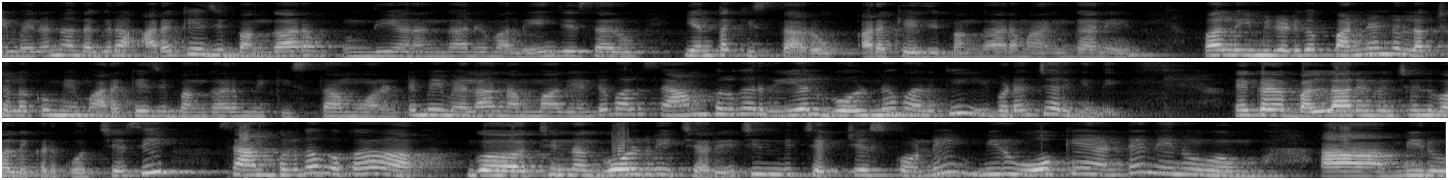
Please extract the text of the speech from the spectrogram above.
ఏమైనా? నా దగ్గర అర కేజీ బంగారం ఉంది అనగానే వాళ్ళు ఏం చేశారు? ఎంతకి ఇస్తారు అర కేజీ బంగారం బంగారం అనగానే వాళ్ళు ఇమీడియట్గా పన్నెండు లక్షలకు మేము అర కేజీ బంగారం మీకు ఇస్తాము అని అంటే మేము ఎలా నమ్మాలి అంటే వాళ్ళు శాంపుల్గా రియల్ గోల్డ్నే వాళ్ళకి ఇవ్వడం జరిగింది. ఇక్కడ బళ్ళారి నుంచి వెళ్ళి వాళ్ళు ఇక్కడికి వచ్చేసి శాంపుల్గా ఒక గో- చిన్న గోల్డ్ని ఇచ్చారు. ఇచ్చింది మీరు చెక్ చేసుకోండి. మీరు ఓకే అంటే నేను మీరు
